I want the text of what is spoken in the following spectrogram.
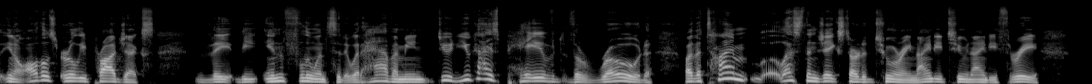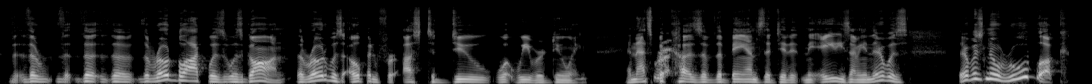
you know, all those early projects the the influence that it would have. I mean, dude, you guys paved the road. By the time Less Than Jake started touring, 92, 93, the the the the, the roadblock was was gone. The road was open for us to do what we were doing. And that's Right. because of the bands that did it in the 80s. I mean, there was there was no rule book.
